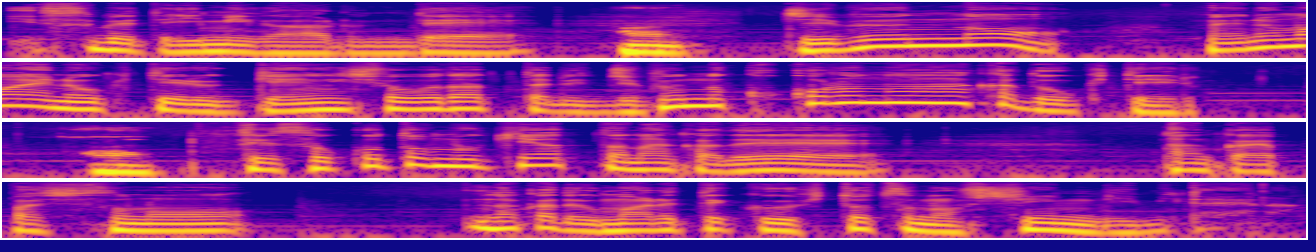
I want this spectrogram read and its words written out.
全て意味があるんで、はい。自分の目の前に起きている現象だったり、自分の心の中で起きている。で、そこと向き合った中で、なんかやっぱしその中で生まれてく一つの心理みたいな。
